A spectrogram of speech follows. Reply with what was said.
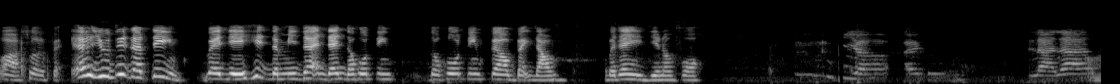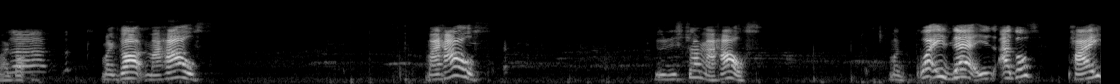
Wow, so effect. Eh, you did the thing where they hit the middle and then the whole thing, the whole thing fell back down, but then it didn't fall. Yeah, I know. La la Oh my la. God. My God, my house, my house. You destroy my house. My, what is that? Is are those pie,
